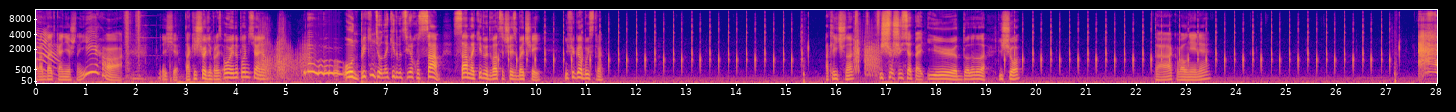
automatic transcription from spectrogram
Продать, конечно. Иха! Еще. Так, еще один праздник. Ой, инопланетянин. Он, прикиньте, он накидывает сверху сам. Сам накидывает 26 бачей. Нифига быстро. Отлично. Еще 65. Да-да-да-да. Еще. Так, волнение. А,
